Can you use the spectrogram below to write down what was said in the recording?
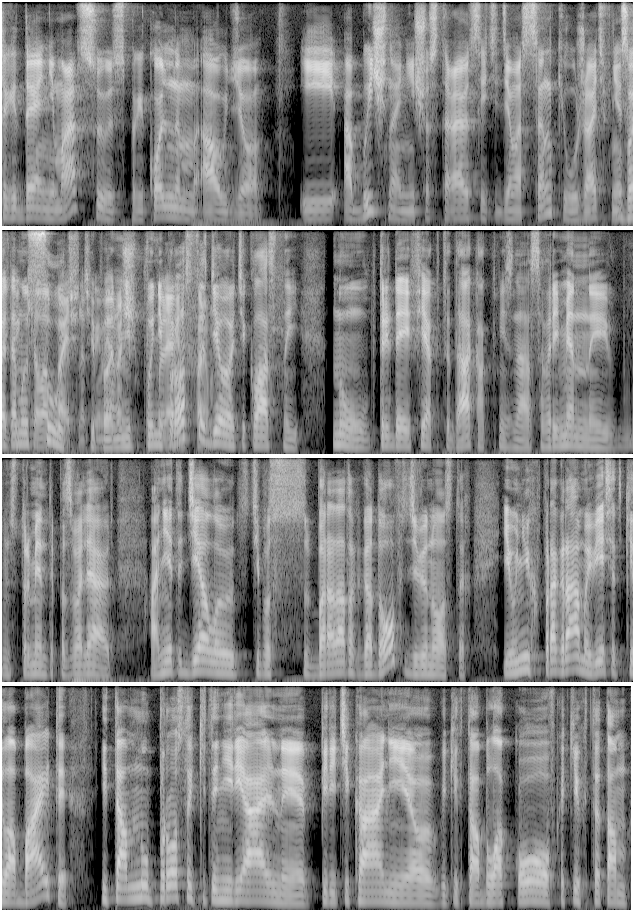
3D-анимацию с прикольным аудио. И обычно они еще стараются эти демосценки ужать в несколько в этом и килобайт. Суть. Например, типа, не, вы не просто форм. сделаете классный, ну, 3D-эффекты, да, как, не знаю, современные инструменты позволяют. Они это делают, типа, с бородатых годов, с 90-х, и у них программы весят килобайты, и там, ну, просто какие-то нереальные перетекания каких-то облаков, каких-то там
